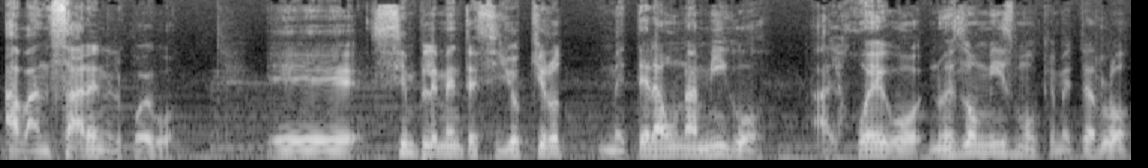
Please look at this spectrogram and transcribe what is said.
avanzar en el juego. Eh, simplemente si yo quiero meter a un amigo al juego. No es lo mismo que meterlo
